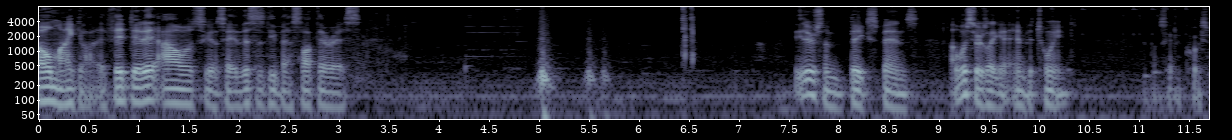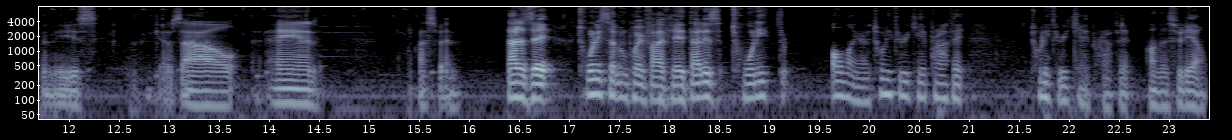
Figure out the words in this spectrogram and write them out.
Oh my god, if it did it, I was going to say this is the best slot there is. These are some big spins. I wish there was like an in-between. I'm just going to quick spin these. Get us out. And last spin. That is it. 27.5k. That is 23. Oh my god, 23k profit. 23k profit on this video.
